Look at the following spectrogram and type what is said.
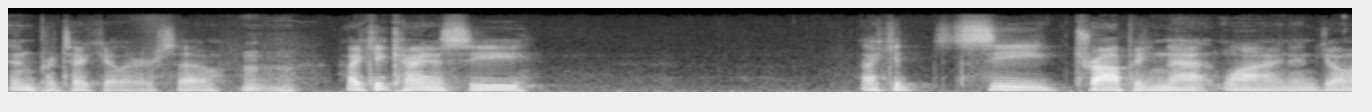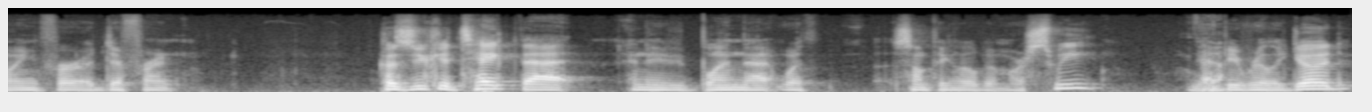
in particular. So I could kind of see. I could see dropping that line and going for a different, because you could take that and if you blend that with something a little bit more sweet, that'd Yeah. be really good.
